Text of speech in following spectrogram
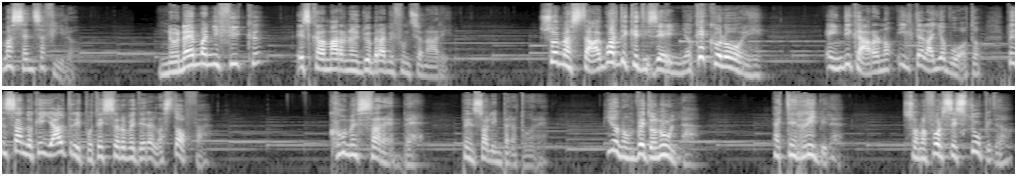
ma senza filo. Non è magnifique? Esclamarono i due bravi funzionari. Sua Maestà, guardi che disegno, che colori! E indicarono il telaio vuoto, pensando che gli altri potessero vedere la stoffa. Come sarebbe? pensò l'imperatore. Io non vedo nulla. È terribile. Sono forse stupido?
